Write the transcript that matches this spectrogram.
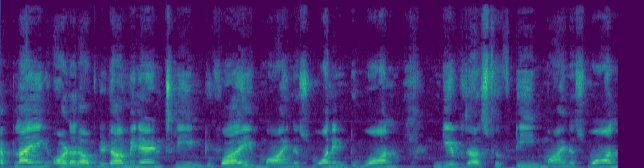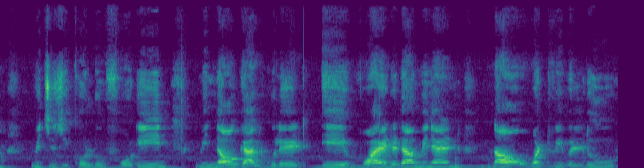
applying order of determinant 3 into 5 minus 1 into 1 gives us 15 minus 1 which is equal to 14 we now calculate a y determinant. Now what we will do?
